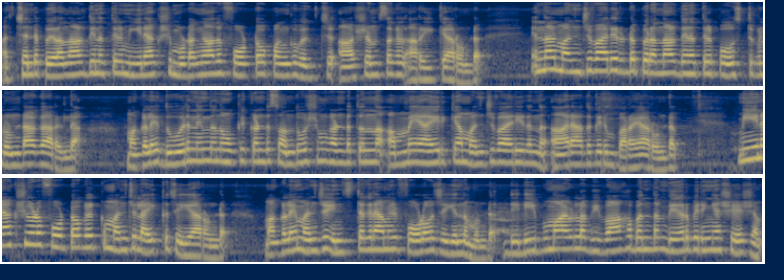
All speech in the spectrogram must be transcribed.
അച്ഛന്റെ പിറന്നാൾ ദിനത്തിൽ മീനാക്ഷി മുടങ്ങാതെ ഫോട്ടോ പങ്കുവച്ച് ആശംസകൾ അറിയിക്കാറുണ്ട്. എന്നാൽ മഞ്ജുവാര്യരുടെ പിറന്നാൾ ദിനത്തിൽ പോസ്റ്റുകൾ ഉണ്ടാകാറില്ല. മകളെ ദൂരെ നിന്ന് നോക്കിക്കണ്ട് സന്തോഷം കണ്ടെത്തുന്ന അമ്മയായിരിക്കാം മഞ്ജു വാര്യരെന്ന് ആരാധകരും പറയാറുണ്ട്. മീനാക്ഷിയുടെ ഫോട്ടോകൾക്ക് മഞ്ജു ലൈക്ക് ചെയ്യാറുണ്ട്. മകളെ മഞ്ജു ഇൻസ്റ്റഗ്രാമിൽ ഫോളോ ചെയ്യുന്നുമുണ്ട്. ദിലീപുമായുള്ള വിവാഹബന്ധം വേർപിരിഞ്ഞ ശേഷം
